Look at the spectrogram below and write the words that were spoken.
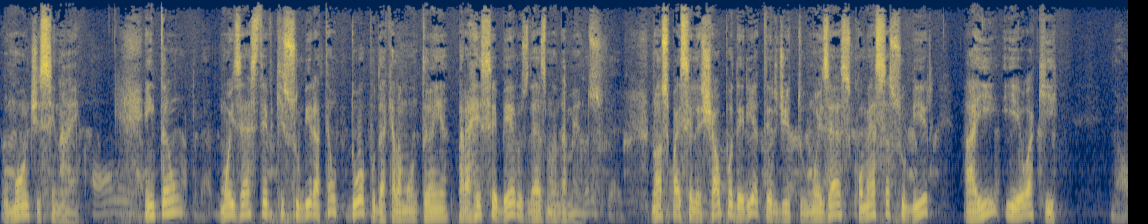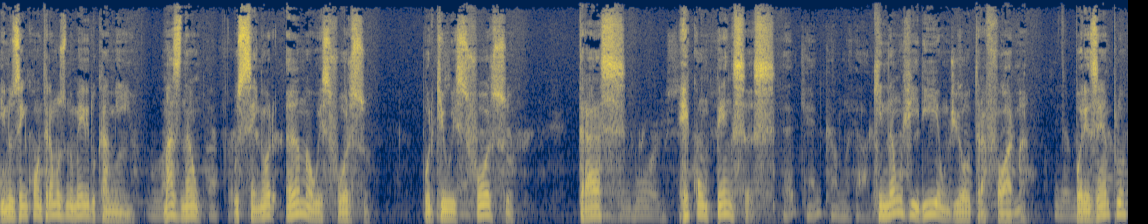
o Monte Sinai. Então, Moisés teve que subir até o topo daquela montanha para receber os Dez Mandamentos. Nosso Pai Celestial poderia ter dito: Moisés, começa a subir aí e eu aqui. E nos encontramos no meio do caminho. Mas não, o Senhor ama o esforço, porque o esforço traz recompensas que não viriam de outra forma. Por exemplo,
